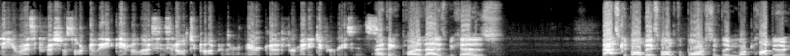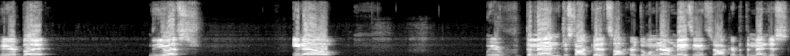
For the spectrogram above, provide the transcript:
the U.S. Professional Soccer League, the MLS, isn't all too popular in America for many different reasons. I think part of that is because basketball, baseball, and football are simply more popular here, but the U.S., you know, we the men just aren't good at soccer. The women are amazing at soccer, but the men just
